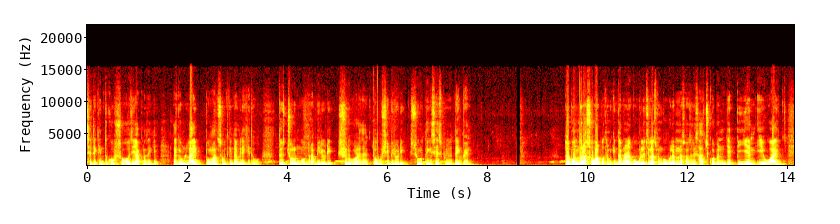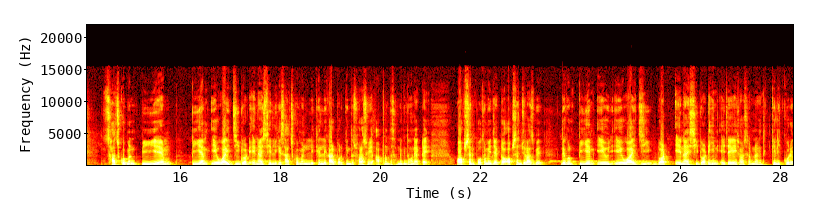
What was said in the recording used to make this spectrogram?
সেটা কিন্তু খুব সহজেই আপনাদেরকে একদম লাইভ প্রমাণ সমেত কিন্তু আমি দেখিয়ে দেবো। তো চলুন বন্ধুরা, ভিডিওটি শুরু করা যাক। তো অবশ্যই ভিডিওটি শুরু থেকে শেষ পর্যন্ত দেখবেন। তো বন্ধুরা, সবার প্রথমে কিন্তু আপনারা গুগলে চলে আসবেন। গুগলে আপনারা সরাসরি সার্চ করবেন যে পিএম এ ওয়াই সার্চ করবেন PM PM A Y G dot NIC লিখে সার্চ করবেন। লিখে, লেখার পর কিন্তু সরাসরি আপনাদের সামনে কিন্তু দেখুন একটা অপশান প্রথমে যে একটা অপশান চলে আসবে, দেখুন PM A Y G dot NIC dot in এই জায়গায় সরাসরি আপনারা কিন্তু ক্লিক করে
